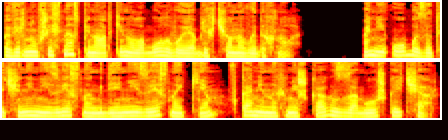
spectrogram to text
Повернувшись на спину, откинула голову и облегченно выдохнула. Они оба заточены неизвестно где, неизвестно кем, в каменных мешках с заглушкой чар.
